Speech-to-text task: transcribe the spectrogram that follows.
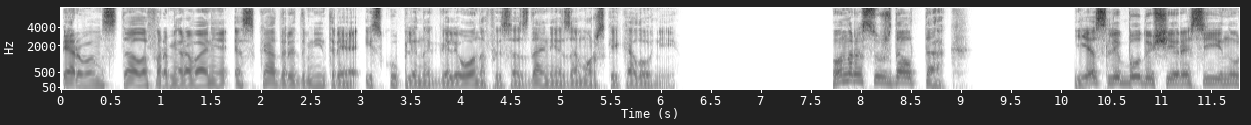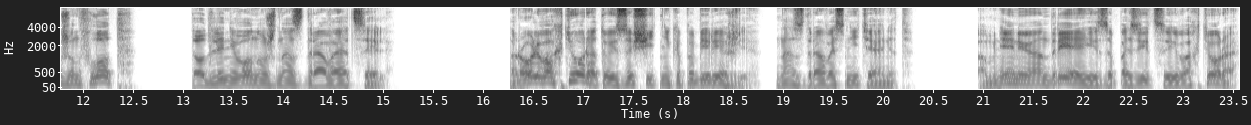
Первым стало формирование эскадры Дмитрия из купленных галеонов и создание заморской колонии. Он рассуждал так. Если будущей России нужен флот, то для него нужна здравая цель. Роль вахтера, то есть защитника побережья, на здравость не тянет. По мнению Андрея из оппозиции вахтера,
